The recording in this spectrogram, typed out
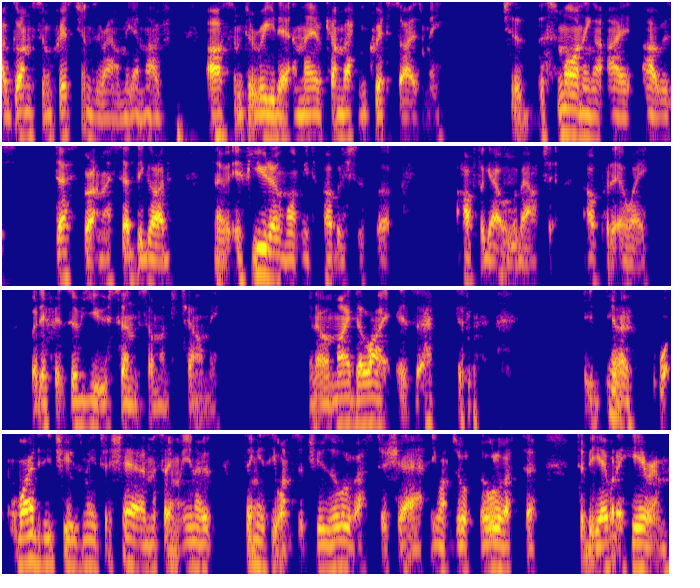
I've gone to some Christians around me, and I've asked them to read it, and they have come back and criticized me. She said this morning I I was desperate, and I said to God, you know, if you don't want me to publish this book, I'll forget all mm. about it. I'll put it away. But if it's of you, send someone to tell me. You know, my delight is is you know why does he choose me to share? And the same you know thing is he wants to choose all of us to share. He wants all, all of us to to be able to hear him.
